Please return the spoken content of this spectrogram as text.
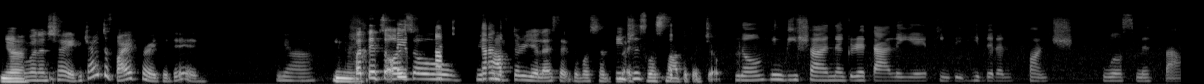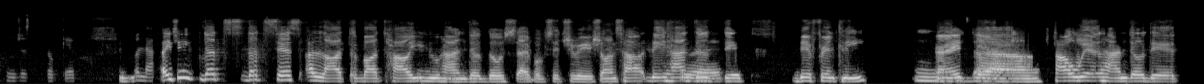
Yeah. Gumanon siya eh. He tried to fight for it. He did. Yeah Mm. But it's also we have to realize that it was a, He it just- was not a good joke. no hindi siya nag-retaliate hindi he didn't punch Will Smith back he just took it wala I think that's that says a lot about how you handle those type of situations. How they handled it differently, right? Mm-hmm. Yeah. Uh, how Will handled it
